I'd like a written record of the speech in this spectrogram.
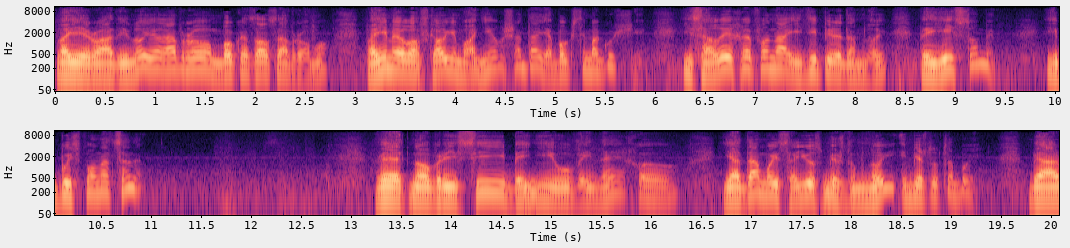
Вае Руадино я Авром, Бог казался Аврому. Во имя его сказал ему, они Ушада, я Бог всемогущий. И Салех Эфона, иди передо мной, вы ей сомим и будь полноценным. Ведь новриси бейни увейнехо. Я дам мой союз между мной и между тобой. Я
